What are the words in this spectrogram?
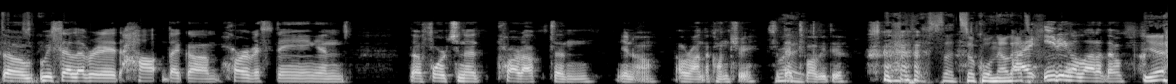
So we celebrated how, like, um, harvesting and the fortunate product and, you know, around the country. So Right. that's what we do. that's, that's so cool. Now that's By eating a lot of them. Yeah,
